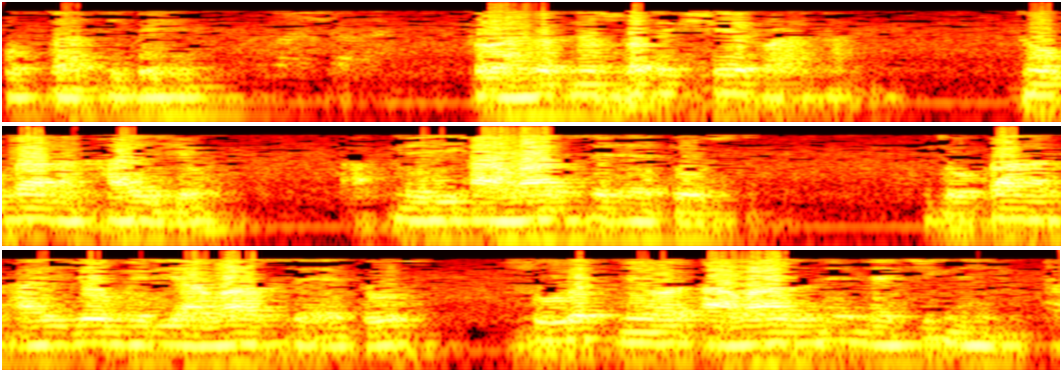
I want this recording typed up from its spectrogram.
اس طرح سی گئی ہے۔ تو حضرت نے اس وقت ایک شعر پڑھا تھا دھوکہ نہ کھائی جو میری آواز سے ہے دوست۔ دھوکہ نہ کھائی جو میری آواز سے ہے دوست۔ صورت میں اور آواز میں میچنگ نہیں ہوتا۔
